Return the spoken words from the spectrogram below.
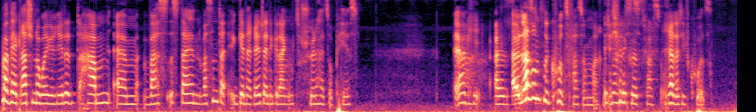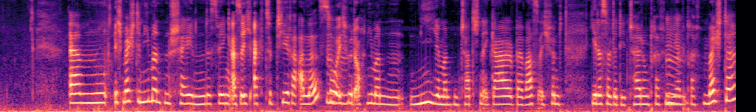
Weil wir ja gerade schon darüber geredet haben, ähm, was ist dein, was sind da generell deine Gedanken zu Schönheits-OPs? Okay, also. Also lass uns eine Kurzfassung machen. Ich mach finde, eine Kurzfassung. Relativ kurz. Ähm, ich möchte niemanden shaden, deswegen, also ich akzeptiere alles. So, Mhm. ich würde auch niemanden, nie jemanden judgen, egal bei was. Ich finde, jeder sollte die Entscheidung treffen, die er Mhm. treffen möchte.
